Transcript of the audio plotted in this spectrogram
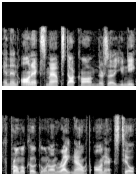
And then onXmaps.com. There's a unique promo code going on right now with onX till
